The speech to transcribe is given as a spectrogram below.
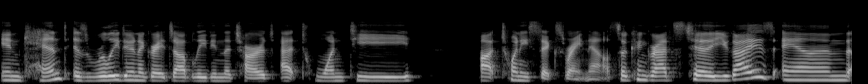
in Kent is really doing a great job leading the charge at 20 uh, 26 right now. So congrats to you guys and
